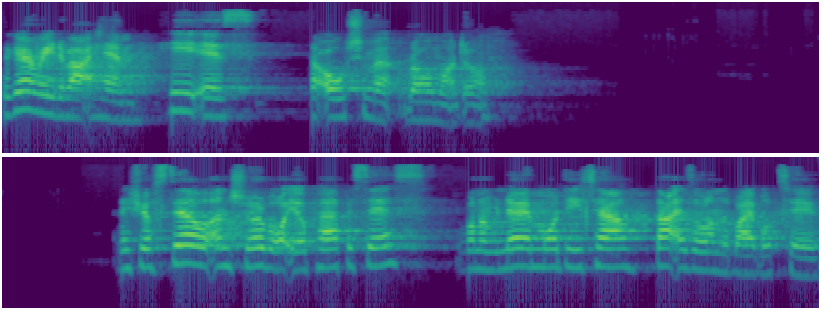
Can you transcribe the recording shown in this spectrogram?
So go and read about him. He is the ultimate role model. And if you're still unsure about what your purpose is, you want to know in more detail, that is all in the Bible too.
